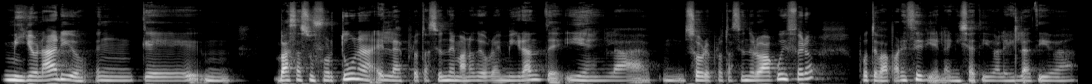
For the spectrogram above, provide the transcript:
millonario en que mm, basa su fortuna en la explotación de mano de obra inmigrante y en la mm, sobreexplotación de los acuíferos, pues te va a parecer bien la iniciativa legislativa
